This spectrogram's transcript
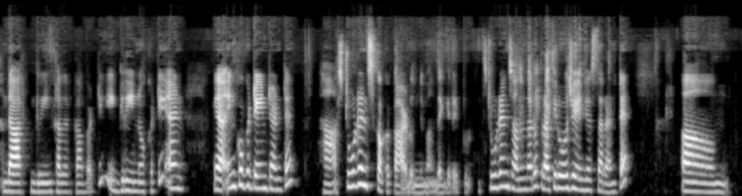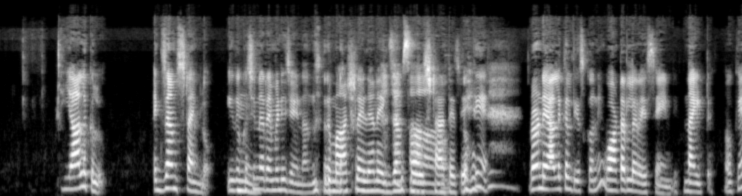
dark green colour కాబట్టి ఈ గ్రీన్ ఒకటి అండ్ యా ఇంకొకటి ఏంటంటే స్టూడెంట్స్కి ఒక కార్డు ఉంది మన దగ్గర ఇప్పుడు. స్టూడెంట్స్ అందరూ ప్రతిరోజు ఏం చేస్తారంటే యాలకులు ఎగ్జామ్స్ టైంలో ఇది ఒక Hmm. చిన్న రెమెడీ చేయండి అందరూ. ఇప్పుడు మార్చ్లో ఏదైనా ఎగ్జామ్స్ స్టార్ట్ అయితే. రెండు యాలకులు తీసుకొని వాటర్లో వేసేయండి నైట్ ఓకే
